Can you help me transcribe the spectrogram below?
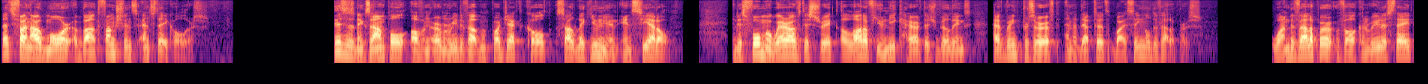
Let's find out more about functions and stakeholders. This is an example of an urban redevelopment project called South Lake Union in Seattle. In this former warehouse district, a lot of unique heritage buildings have been preserved and adapted by single developers. One developer, Vulcan Real Estate,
